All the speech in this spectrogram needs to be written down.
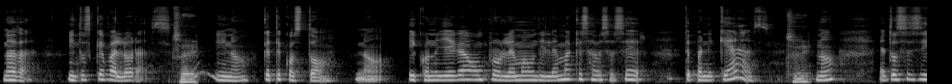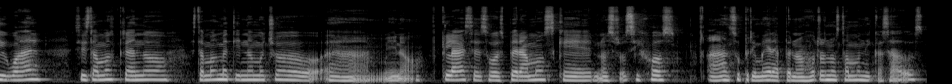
Nada. Y entonces, ¿qué valoras? Sí. Y no, ¿qué te costó? No. Y cuando llega un problema, un dilema, ¿qué sabes hacer? Te paniqueas. Sí. ¿No? Entonces, igual, si estamos creando estamos metiendo mucho, um, you know, clases o esperamos que nuestros hijos hagan su primera, pero nosotros no estamos ni casados.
